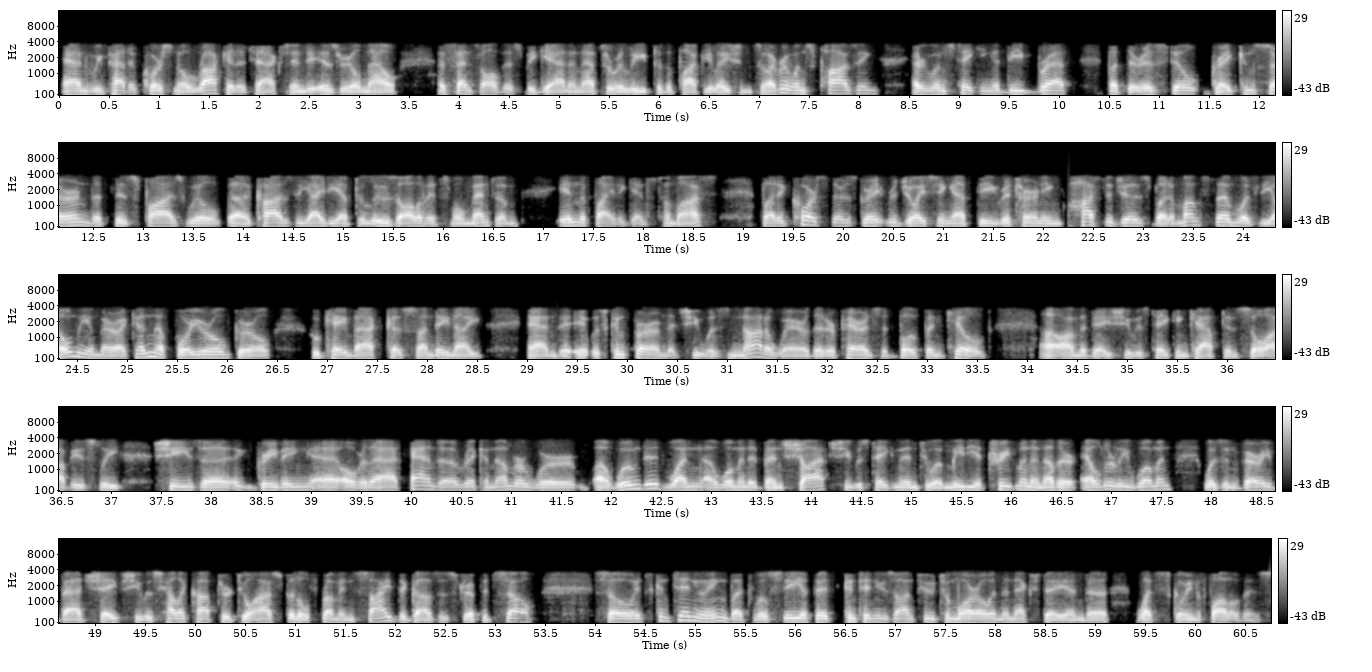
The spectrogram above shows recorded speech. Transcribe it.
And we've had, of course, no rocket attacks into Israel now since all this began, and that's a relief to the population. So everyone's pausing, everyone's taking a deep breath, but there is still great concern that this pause will uh, cause the IDF to lose all of its momentum in the fight against Hamas. But of course, there's great rejoicing at the returning hostages, but amongst them was the only American, a four year old girl who came back uh, Sunday night and it was confirmed that she was not aware that her parents had both been killed uh, on the day she was taken captive. So obviously she's uh, grieving uh, over that. And uh, Rick, a number were uh, wounded. One a woman had been shot. She was taken into immediate treatment. Another elderly woman was in very bad shape. She was helicoptered to a hospital from inside the Gaza Strip itself. So it's continuing, but we'll see if it continues on to tomorrow and the next day and uh, what's going to follow this.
